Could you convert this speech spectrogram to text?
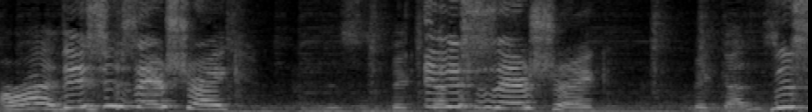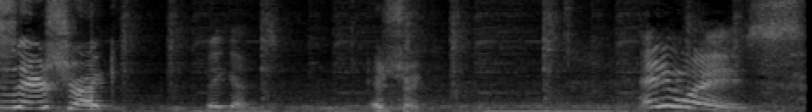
All right. This is airstrike. this is big. And this is airstrike. big guns. This is airstrike. big guns. Airstrike. Anyways,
